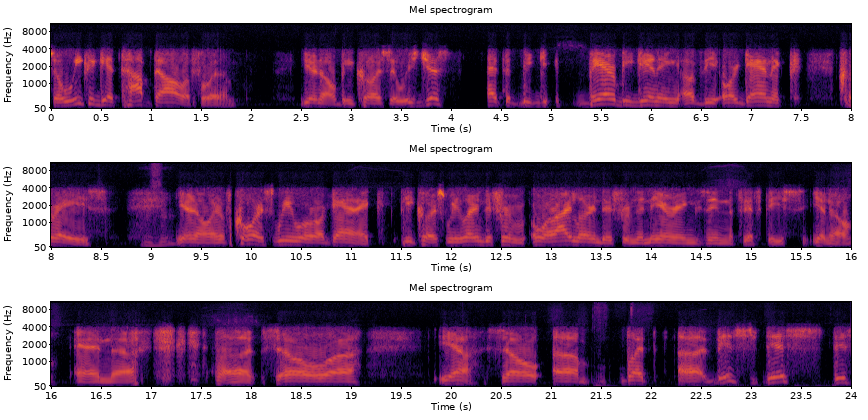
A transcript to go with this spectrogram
So we could get top dollar for them, you know, because it was just at the be- bare beginning of the organic craze. You know, and of course we were organic because we learned it from, or I learned it from the Nearings in the 50s, you know, and uh, uh, so, uh, yeah. So, um, but uh, this this this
